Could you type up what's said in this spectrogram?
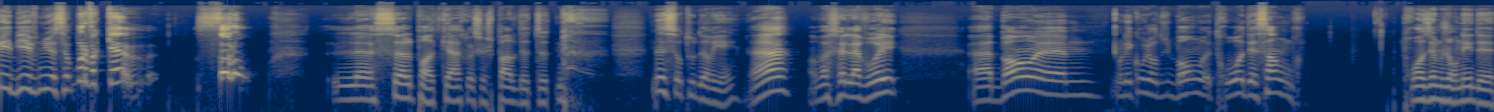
et bienvenue à ce What the Kev? Solo Le seul podcast où je parle de tout, mais surtout de rien. Hein? On va se l'avouer. Euh, bon, euh, on est quoi aujourd'hui? Bon, 3 décembre. Troisième journée de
